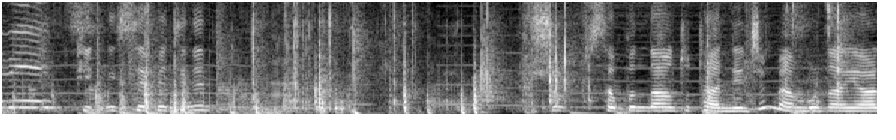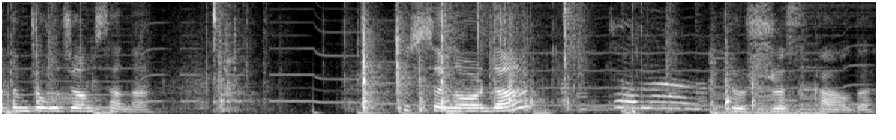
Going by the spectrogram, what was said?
Evet. Piknik sepetinin şu sapından tut anneciğim. Ben buradan yardımcı olacağım sana. Tut sen oradan. Tamam. Dur şurası kaldı.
